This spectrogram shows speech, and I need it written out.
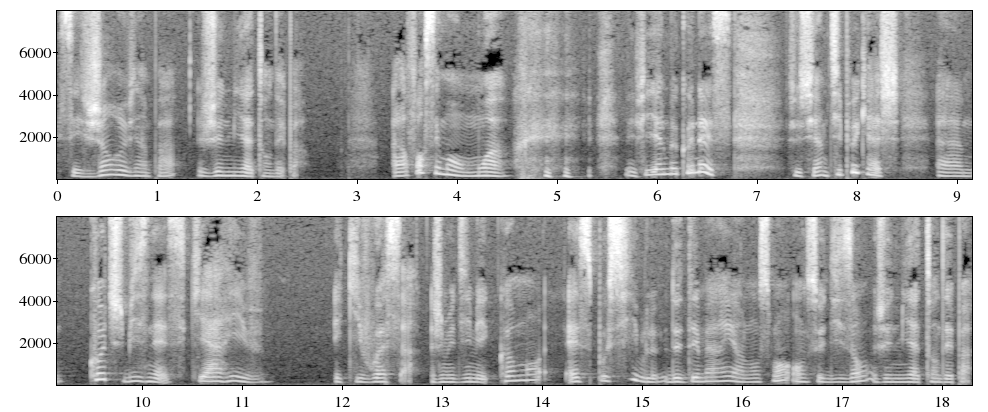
C'est j'en reviens pas, je ne m'y attendais pas. Alors forcément, moi, les filles, elles me connaissent je suis un petit peu cash. Euh, coach business qui arrive et qui voit ça, je me dis mais comment est-ce possible de démarrer un lancement en se disant je ne m'y attendais pas?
